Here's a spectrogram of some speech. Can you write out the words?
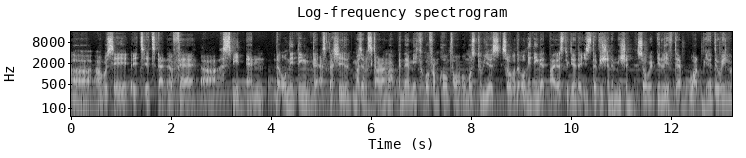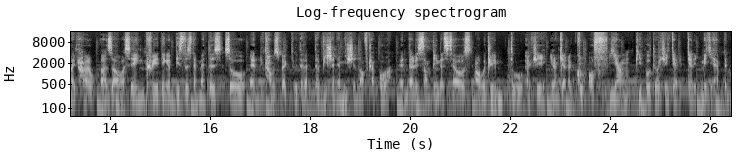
uh, i would say it's it's at a fair uh, speed. And the only thing that especially macam sekarang lah pandemic go from home for almost two years. So the only thing that ties us together is the vision and mission so we believe that what we are doing, like how uh, Zhao was saying, creating a business that matters. So, and it comes back to the, the vision and mission of Trapoa. And that is something that sells our dream to actually, you know, get a group of young people to actually get it, get it, make it happen.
